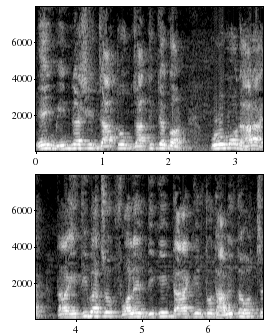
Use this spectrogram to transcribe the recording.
এই মীন রাশির জাতক, জাতিকাগণ ক্রমধারায় তারা ইতিবাচক ফলের দিকেই তারা কিন্তু ধাবিত হচ্ছে।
